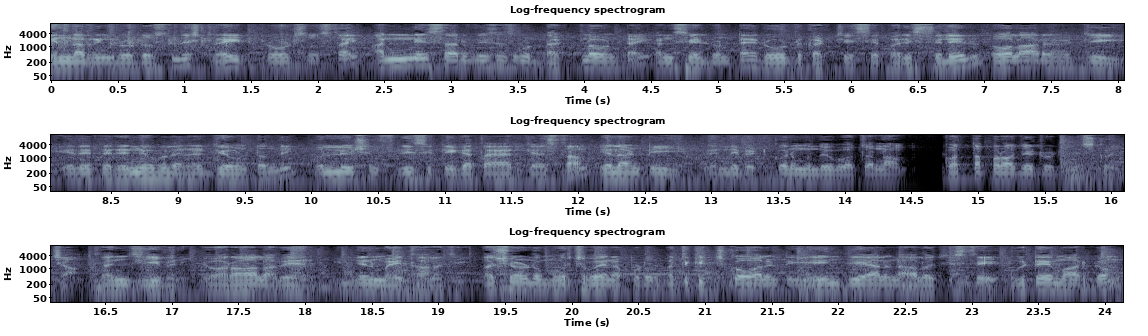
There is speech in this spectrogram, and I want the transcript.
ఇన్నర్ రింగ్ రోడ్ వస్తుంది. స్ట్రైట్ రోడ్స్ వస్తాయి. అన్ని సర్వీసెస్ కూడా డక్లో ఉంటాయి. కన్సీల్డ్ ఉంటాయి. రోడ్డు కట్ చేసే పరిస్థితి లేదు. సోలార్ ఎనర్జీ ఏదైతే రెన్యూబుల్ ఎనర్జీ ఉంటుంది పొల్యూషన్ ఫ్రీ సిటీగా తయారు చేస్తాం. ఇలాంటి ఇవన్నీ పెట్టుకొని ముందుకు పోతున్నాం. కొత్త ప్రాజెక్ట్ ఒకటి తీసుకొచ్చాం. Sanjeevani. Your all aware Indian mythology లక్ష్మణుడు మూర్చపోయినప్పుడు బతికించుకోవాలంటే ఏం చేయాలని ఆలోచిస్తే ఒకటే మార్గం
